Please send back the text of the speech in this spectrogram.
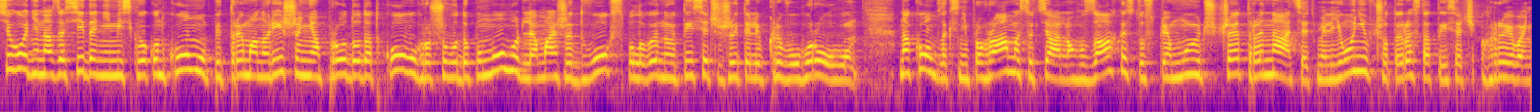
Сьогодні на засіданні міськвиконкому підтримано рішення про додаткову грошову допомогу для майже двох з половиною тисяч жителів Кривого Рогу. На комплексні програми соціального захисту спрямують ще 13 мільйонів 400 тисяч гривень.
